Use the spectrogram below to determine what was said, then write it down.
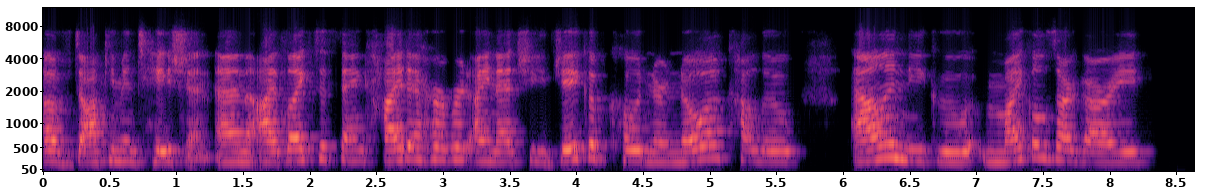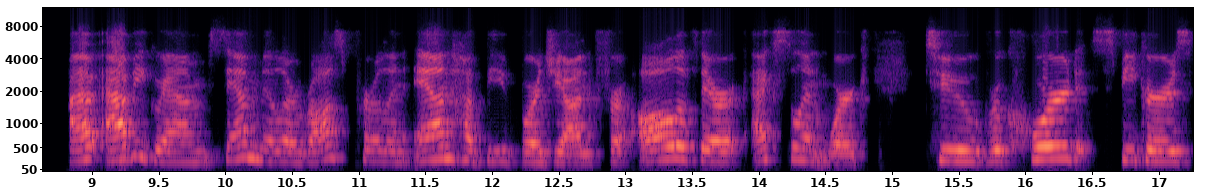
of documentation. And I'd like to thank Haida Herbert Ainechi, Jacob Kodner, Noah Kalu, Alan Niku, Michael Zargari, Abby Graham, Sam Miller, Ross Perlin, and Habib Borjian for all of their excellent work to record speakers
